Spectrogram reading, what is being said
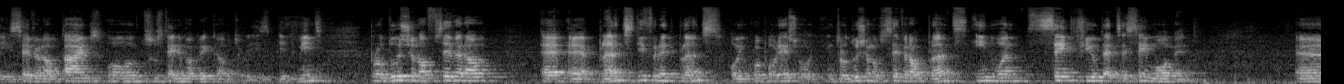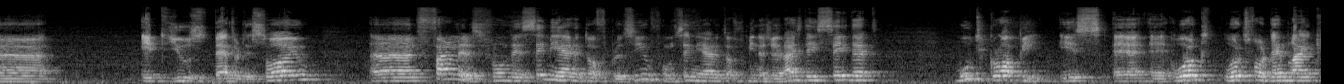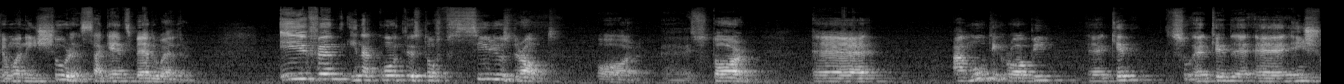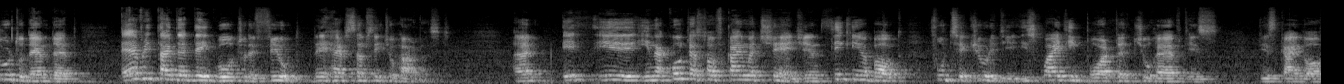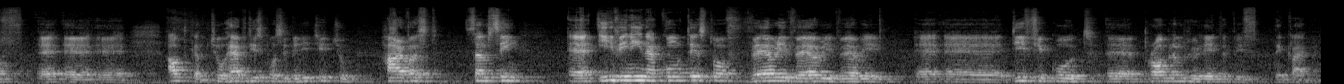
in several times on sustainable agriculture. It means production of several uh, uh, plants, different plants, or incorporation, or introduction of several plants in one same field at the same moment. Uh, it used better the soil, and farmers from the semi-arid of Brazil, from semi-arid of Minas Gerais, they say that multi-cropping is, uh, uh, works, works for them like one insurance against bad weather. Even in a context of serious drought or uh, storm, uh, a multi-cropping uh, can, uh, can ensure to them that every time that they go to the field, they have something to harvest. And it, in a context of climate change and thinking about food security, it's quite important to have this, this kind of uh, uh, uh outcome, to have this possibility to harvest something uh, even in a context of very, very, very uh, difficult problems related with the climate.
